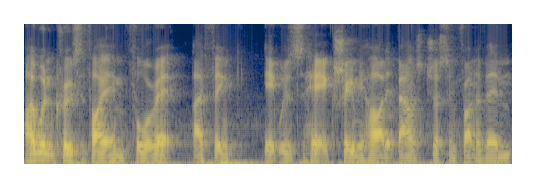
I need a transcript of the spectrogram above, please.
I wouldn't crucify him for it. I think it was hit extremely hard. It bounced just in front of him.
